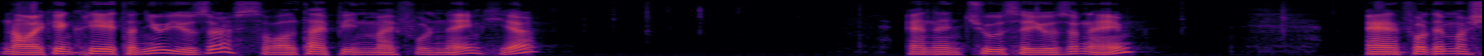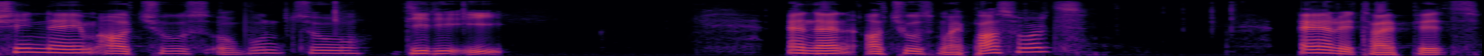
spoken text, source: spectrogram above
Now I can create a new user, so I'll type in my full name here and then choose a username. And for the machine name, I'll choose Ubuntu DDE and then I'll choose my password and retype it.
